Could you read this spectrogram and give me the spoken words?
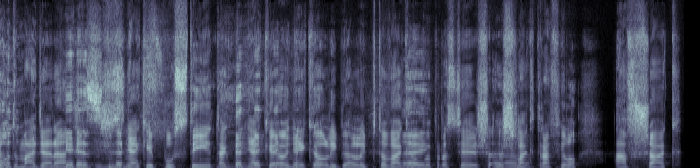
od Maďara, yes. z nejakej pusty, tak by nejakého, nejakého lip, Liptováka alebo proste š, šlak trafilo. Avšak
